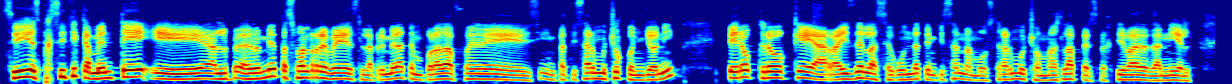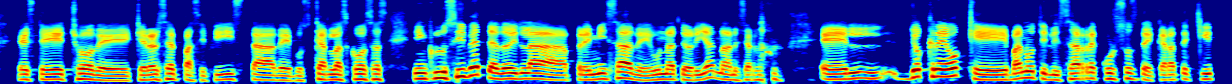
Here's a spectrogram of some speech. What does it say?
Sí, específicamente, eh, a mí me pasó al revés. La primera temporada fue simpatizar mucho con Johnny, pero creo que a raíz de la segunda te empiezan a mostrar mucho más la perspectiva de Daniel. Este hecho de querer ser pacifista, de buscar las cosas. Inclusive te doy la premisa de una teoría, no, no es cierto. yo creo que van a utilizar recursos de Karate Kid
